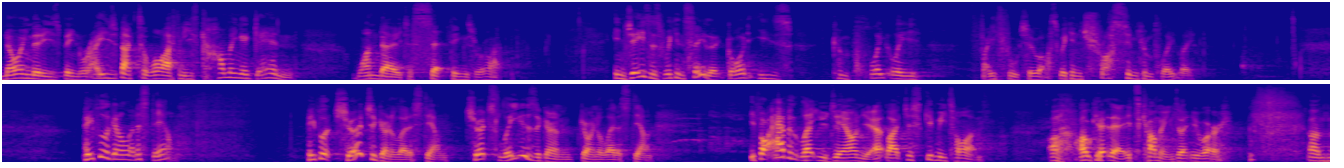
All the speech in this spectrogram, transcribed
knowing that He's been raised back to life and He's coming again one day to set things right. In Jesus, we can see that God is completely faithful to us. We can trust Him completely. People are going to let us down. People at church are going to let us down. Church leaders are going, going to let us down. If I haven't let you down yet, like, just give me time. I'll, get there. It's coming, don't you worry. Um,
